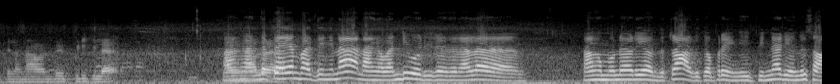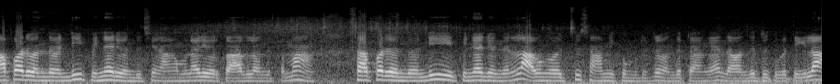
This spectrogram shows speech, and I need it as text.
இதில் நான் வந்து பிடிக்கல. நாங்கள் அந்த டைம் பார்த்தீங்கன்னா நாங்கள் வண்டி ஓட்டிட்டு வந்ததுனால நாங்கள் முன்னாடியே வந்துட்டோம். அதுக்கப்புறம் எங்களுக்கு பின்னாடி வந்து சாப்பாடு வந்த வண்டி பின்னாடி வந்துச்சு. நாங்கள் முன்னாடி ஒரு காரில் வந்துட்டோமா? சாப்பாடு வந்த வண்டி பின்னாடி வந்ததுனால அவங்க வச்சு சாமி கும்பிட்டுட்டு வந்துட்டாங்க. இந்த வந்துட்டுருக்கு பார்த்தீங்களா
